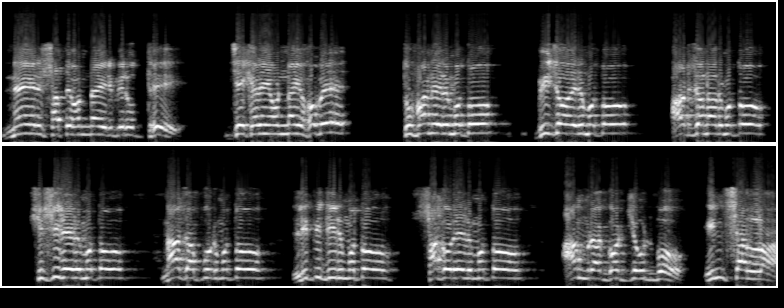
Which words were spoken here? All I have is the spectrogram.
ন্যায়ের সাথে অন্যায়ের বিরুদ্ধে। যেখানে অন্যায় হবে, তুফানের মতো, বিজয়ের মতো আরজানার মতো, শিশিরের মতো নাজাপুর মতো, লিপিদির মতো, সাগরের মতো আমরা গর্জে উঠব ইনশাল্লাহ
